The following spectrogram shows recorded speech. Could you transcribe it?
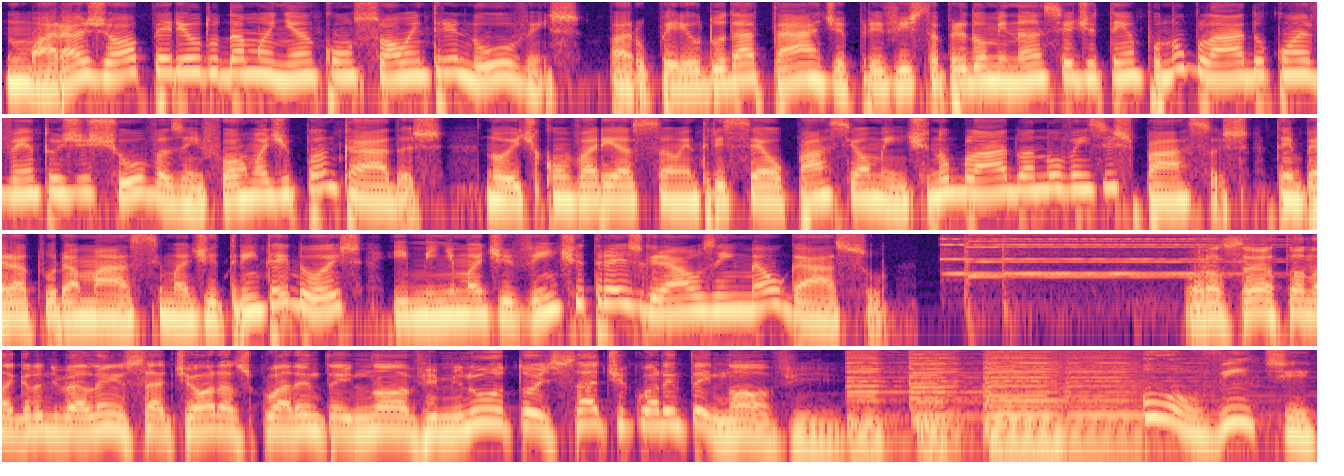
No Marajó, período da manhã com sol entre nuvens. Para o período da tarde, é prevista predominância de tempo nublado com eventos de chuvas em forma de pancadas. Noite com variação entre céu parcialmente nublado a nuvens esparsas. Temperatura máxima de 32 e mínima de 23 graus em Melgaço. Hora certa na Grande Belém, 7 horas 49 minutos, 7 e 49 O ouvinte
